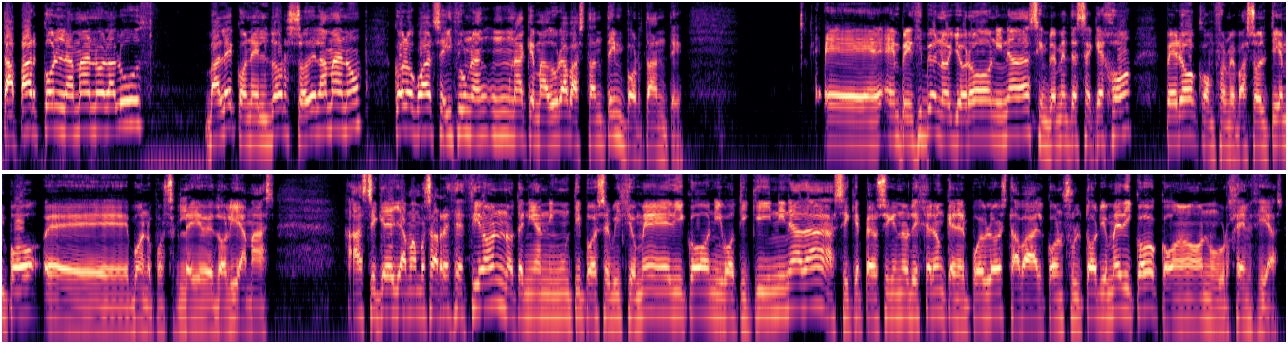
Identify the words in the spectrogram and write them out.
tapar con la mano la luz ¿vale? Con el dorso de la mano, con lo cual se hizo una, quemadura bastante importante. Eh, en principio no lloró ni nada, simplemente se quejó, pero conforme pasó el tiempo, eh, bueno, pues le dolía más. Así que llamamos a recepción, no tenían ningún tipo de servicio médico, ni botiquín, ni nada, así que, pero sí nos dijeron que en el pueblo estaba el consultorio médico con urgencias.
